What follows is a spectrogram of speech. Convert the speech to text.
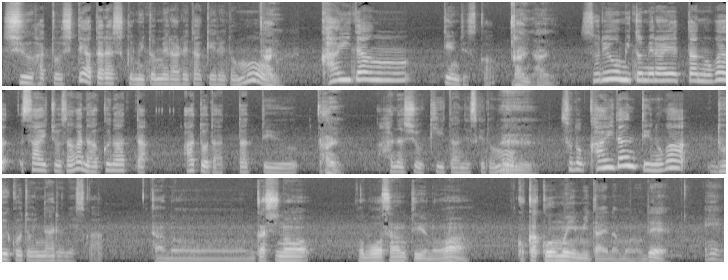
宗派として新しく認められたけれども、はい、階段っていうんですか、はいはい、それを認められたのが最澄さんが亡くなった後だったっていう話を聞いたんですけども、はいえ。ー、その階段っていうのがどういうことになるんですか？あのー、昔のお坊さんっていうのは国家公務員みたいなもので、ええ、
